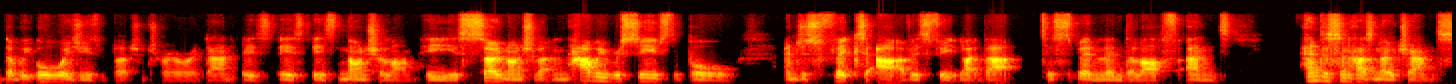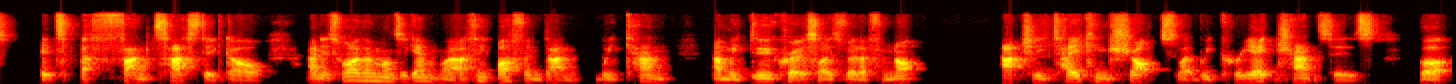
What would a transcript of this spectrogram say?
that we always use with Bertrand Traore Dan is is is nonchalant. He is so nonchalant, and how he receives the ball and just flicks it out of his feet like that to spin Lindelof, and Henderson has no chance. It's a fantastic goal, and it's one of them ones again where I think often Dan we can and we do criticize Villa for not actually taking shots. Like we create chances, but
